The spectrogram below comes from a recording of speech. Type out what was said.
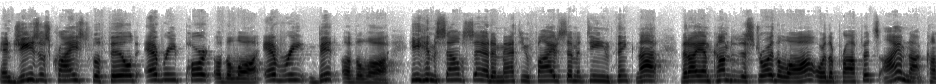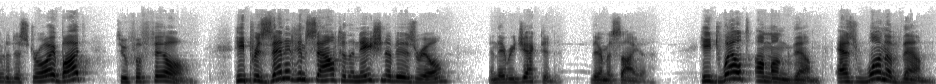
and Jesus Christ fulfilled every part of the law, every bit of the law. He himself said in Matthew 5 17, Think not that I am come to destroy the law or the prophets. I am not come to destroy, but to fulfill. He presented himself to the nation of Israel, and they rejected their Messiah. He dwelt among them as one of them.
